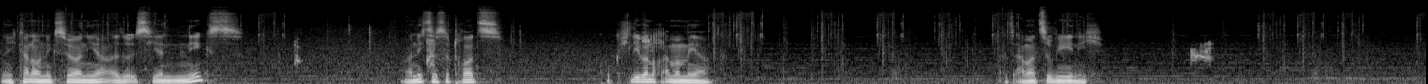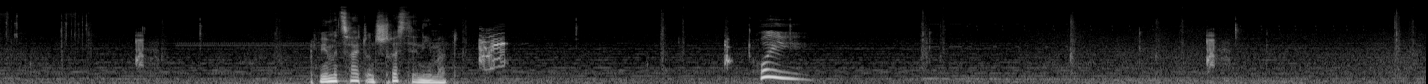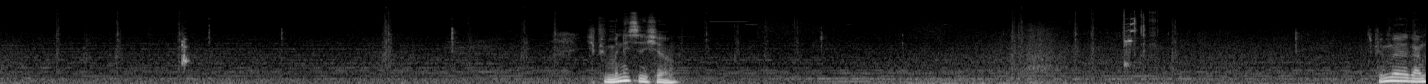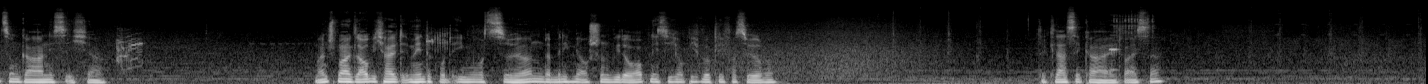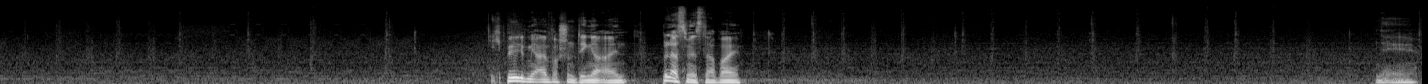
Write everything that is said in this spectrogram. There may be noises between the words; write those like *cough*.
Ich kann auch nichts hören hier, also ist hier nichts. Aber nichtsdestotrotz gucke ich lieber noch einmal mehr. Als einmal zu wenig. Ich will mit Zeit und stresst ja niemand. Hui! bin mir nicht sicher. Ich bin mir ganz und gar nicht sicher. Manchmal glaube ich halt im Hintergrund irgendwo was zu hören. Da bin ich mir auch schon wieder überhaupt nicht sicher, ob ich wirklich was höre. Der Klassiker halt, weißt du? Ich bilde mir einfach schon Dinge ein. Belassen wir es dabei. Nee.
